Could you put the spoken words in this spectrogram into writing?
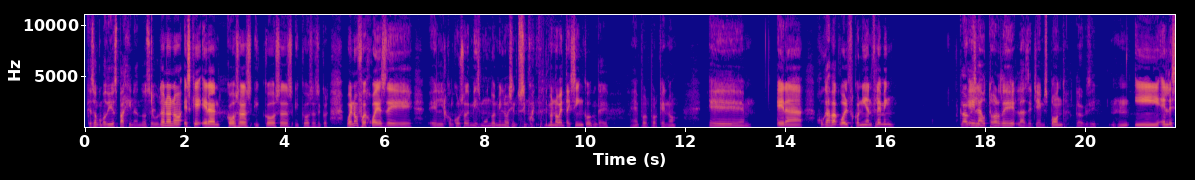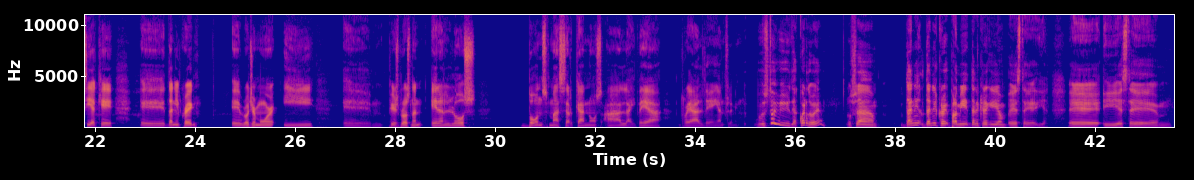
Que son como 10 páginas, ¿no? Seguro. No, no, no, es que eran cosas y cosas y cosas y cosas. Bueno, fue juez de el concurso de Miss Mundo en 1950, 95. Ok. ¿eh? ¿Por, por qué no? Eh, era jugaba golf con Ian Fleming, Claro el sí. autor de las de James Bond. Claro que sí. Y él decía que eh, Daniel Craig, eh, Roger Moore y eh, Pierce Brosnan eran los Bonds más cercanos a la idea real de Ian Fleming. Pues estoy de acuerdo, ¿eh? O sea, Daniel, Daniel Craig, para mí, Daniel Craig y Ian- este, Ian, eh, y este, mm,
